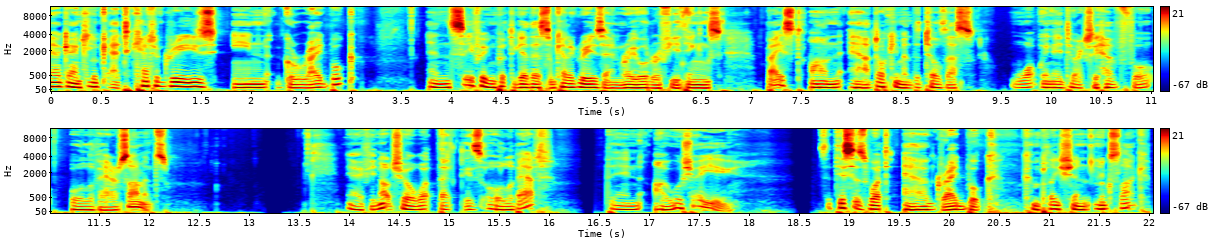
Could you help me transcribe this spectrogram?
now going to look at categories in Gradebook and see if we can put together some categories and reorder a few things based on our document that tells us what we need to actually have for all of our assignments. Now, if you're not sure what that is all about, then I will show you. So this is what our gradebook completion looks like,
